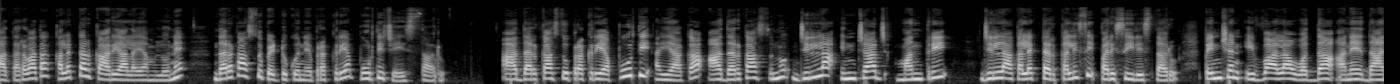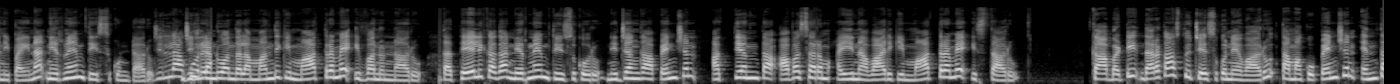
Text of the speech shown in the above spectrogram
ఆ తర్వాత కలెక్టర్ కార్యాలయంలోనే దరఖాస్తు పెట్టుకునే ప్రక్రియ పూర్తి చేయిస్తారు. ఆ దరఖాస్తు ప్రక్రియ పూర్తి అయ్యాక ఆ దరఖాస్తును జిల్లా ఇన్ఛార్జ్ మంత్రి జిల్లా కలెక్టర్ కలిసి పరిశీలిస్తారు. పెన్షన్ ఇవ్వాలా వద్దా అనే దానిపైన నిర్ణయం తీసుకుంటారు. జిల్లాకు రెండు వందల మందికి మాత్రమే ఇవ్వనున్నారు. అంత తేలికగా నిర్ణయం తీసుకోరు. నిజంగా పెన్షన్ అత్యంత అవసరం అయిన వారికి మాత్రమే ఇస్తారు. కాబట్టి దరఖాస్తు చేసుకునేవారు తమకు పెన్షన్ ఎంత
